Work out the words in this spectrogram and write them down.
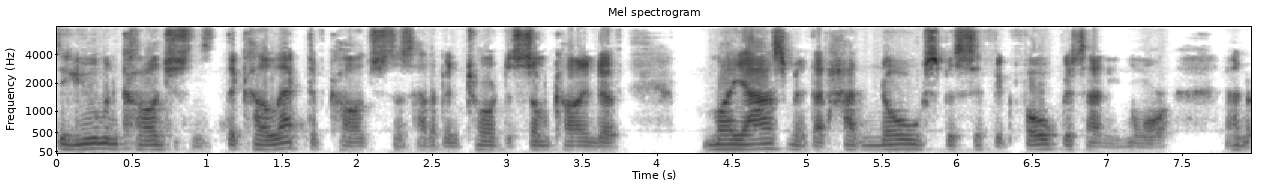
the human consciousness, the collective consciousness, had been turned to some kind of miasma that had no specific focus anymore and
